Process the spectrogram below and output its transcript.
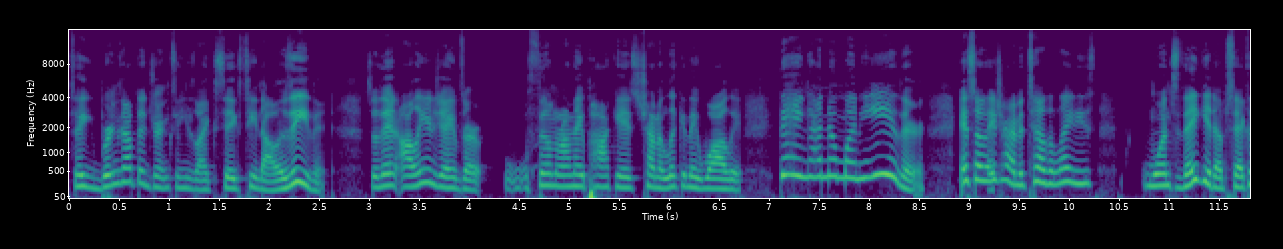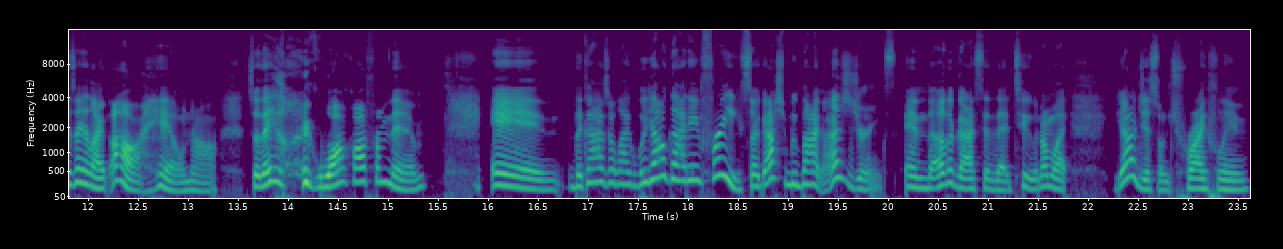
So he brings out the drinks and he's like $16 even. So then Ali and James are feeling around their pockets, trying to look in their wallet. They ain't got no money either. And so they try to tell the ladies once they get upset because they're like, oh hell no. Nah. So they like walk off from them and the guys are like, well, y'all got in free. So y'all should be buying us drinks. And the other guy said that too. And I'm like, y'all just some trifling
